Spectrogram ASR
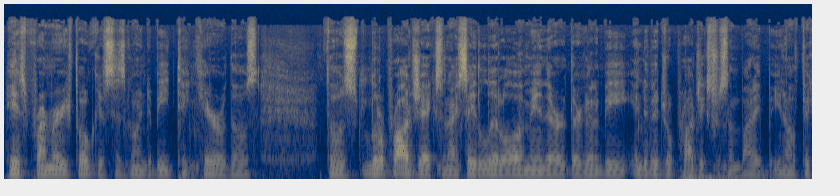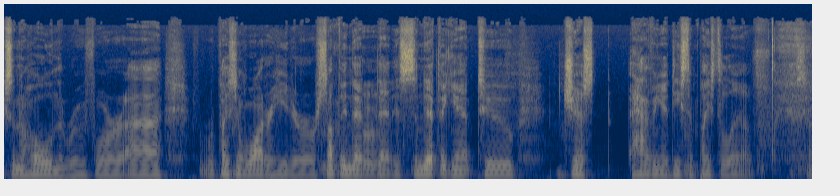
his primary focus is going to be taking care of those those little projects. And I say little, I mean they're they're going to be individual projects for somebody, but you know, fixing a hole in the roof or uh, replacing a water heater or something that, that is significant to just having a decent place to live. So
